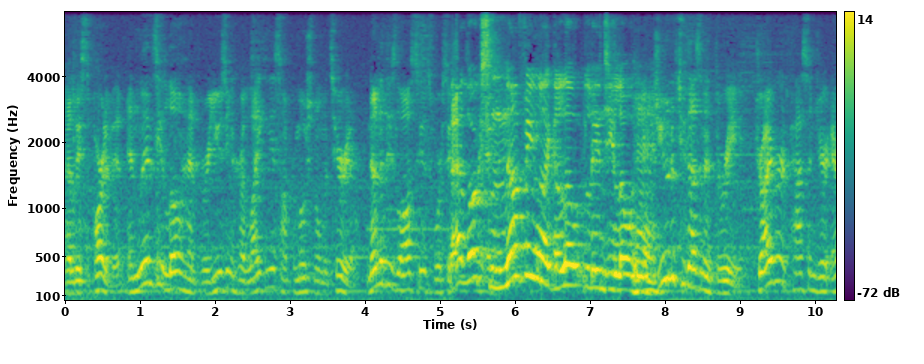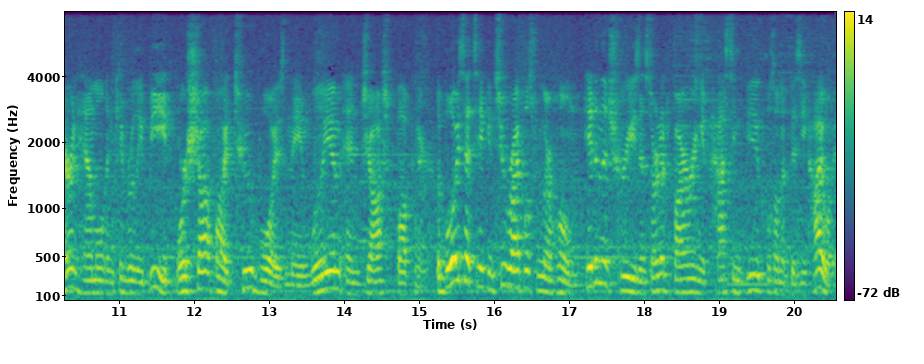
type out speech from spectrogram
at least a part of it, and Lindsay Lohan for using her likeness on promotional material. None of these lawsuits were successful. That looks nothing like a Lo- Lindsay In Lohan. June of 2003, driver and passenger Aaron Hamel and Kimberly Bede were shot by two boys named William and Josh Josh Buckner. The boys had taken two rifles from their home, hid in the trees, and started firing at passing vehicles on a busy highway.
